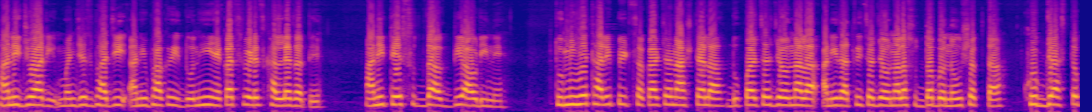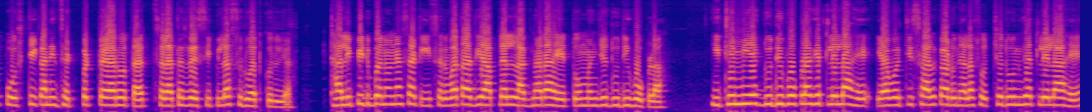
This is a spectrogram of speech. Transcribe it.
आणि ज्वारी म्हणजेच भाजी आणि भाकरी दोन्ही एकाच वेळेस खाल्ल्या जाते. आणि ते सुद्धा अगदी आवडीने. तुम्ही हे थालीपीठ सकाळच्या नाश्त्याला दुपारच्या जेवणाला आणि रात्रीच्या जेवणाला सुद्धा बनवू शकता. खूप जास्त पौष्टिक आणि झटपट तयार होतात. चला तर रेसिपीला सुरुवात करूया. थालीपीठ बनवण्यासाठी सर्वात आधी आपल्याला लागणार आहे तो म्हणजे दुधी भोपळा. इथे मी एक दुधी भोपळा घेतलेला आहे. यावरची साल काढून याला स्वच्छ धुवून घेतलेला आहे.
